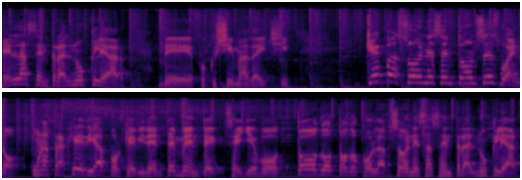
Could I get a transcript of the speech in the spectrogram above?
en la central nuclear de Fukushima Daiichi. ¿Qué pasó en ese entonces? Bueno, una tragedia porque evidentemente se llevó todo, todo colapsó en esa central nuclear.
